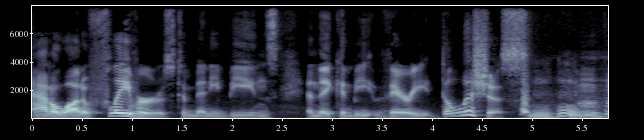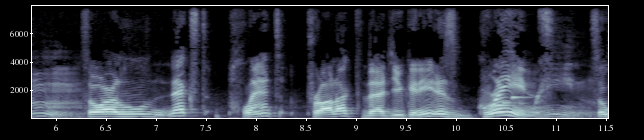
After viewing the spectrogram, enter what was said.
add a lot of flavors to many beans and they can be very delicious. Mm-hmm. Mm-hmm. So our l- next plant product that you can eat is grains. Grains. So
